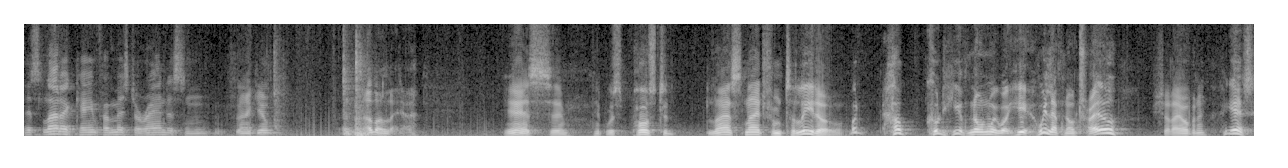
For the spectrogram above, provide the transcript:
This letter came from Mr. Anderson. Thank you. Another letter. Yes, uh, it was posted last night from Toledo. But how could he have known we were here? We left no trail. Should I open it? Yes.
